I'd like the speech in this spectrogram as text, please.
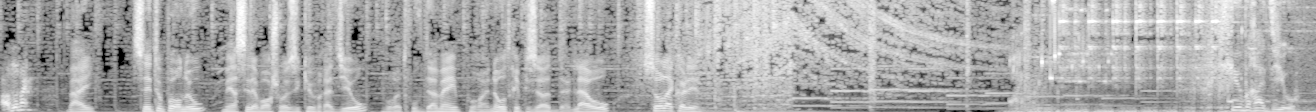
À demain. Bye. C'est tout pour nous. Merci d'avoir choisi Cube Radio. Je vous retrouve demain pour un autre épisode de Là-haut sur la colline. Radio.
